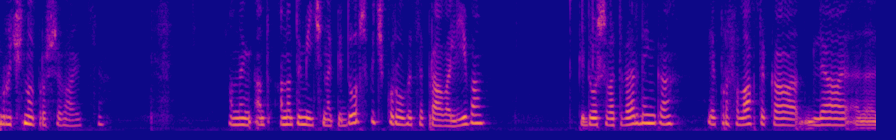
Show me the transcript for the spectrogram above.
Вручну прошиваються. Анатомічна підошвочка робиться права-ліва. Підошва тверденька, як профілактика для, е,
